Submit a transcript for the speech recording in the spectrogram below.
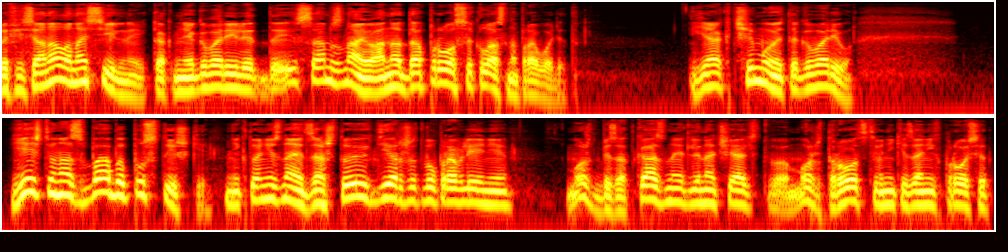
Профессионал она сильный, как мне говорили, да и сам знаю, она допросы классно проводит. Я к чему это говорю? Есть у нас бабы-пустышки, никто не знает, за что их держат в управлении может, безотказные для начальства, может, родственники за них просят.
